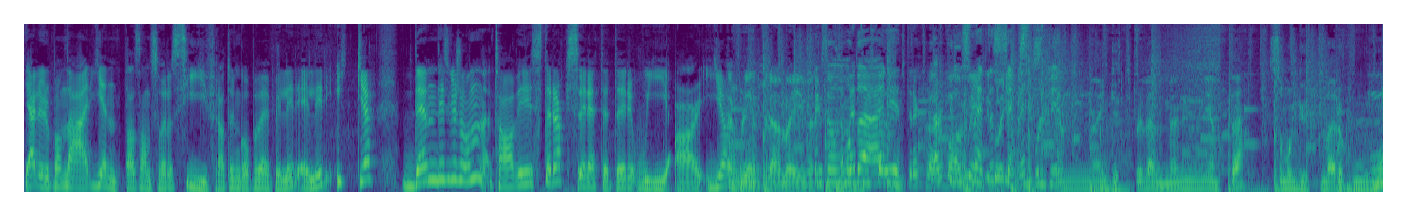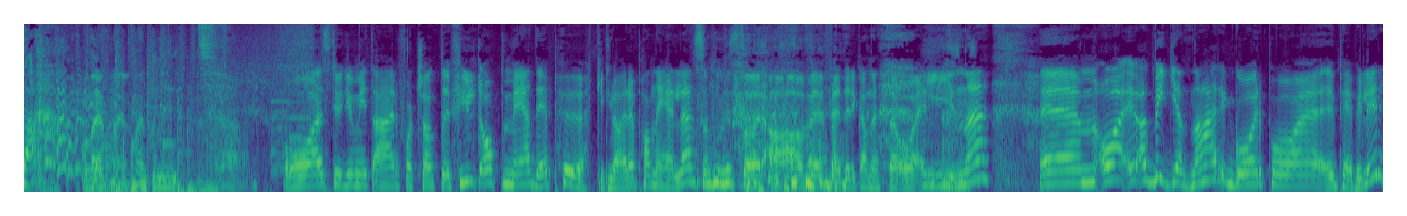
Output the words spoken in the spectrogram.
Jeg lurer på om det er jentas ansvar å si ifra at hun går på p-piller eller ikke. Den diskusjonen tar vi straks rett etter We Are Young. Det er fordi jenter er naive. Ikke sant? Det er, det er ikke noe som heter En sexpolitikk. En gutt blir venner med en jente, så må gutten være homo. Panel, Og studioet mitt er fortsatt fylt opp med det pøkeklare panelet som består av Fredrik, Anette og Eline. Um, og at begge jentene her går på eh, p-piller.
